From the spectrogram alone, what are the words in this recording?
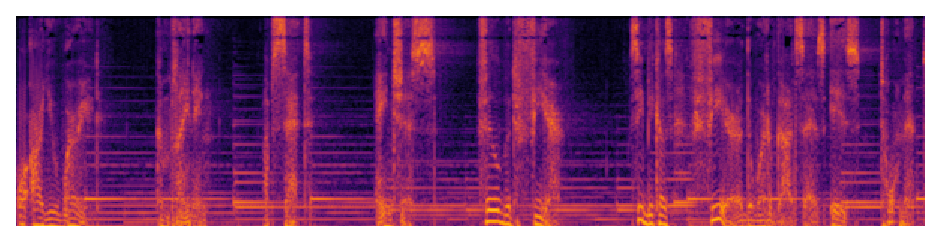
Or are you worried, complaining, upset, anxious, filled with fear? See, because fear, the Word of God says, is torment.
